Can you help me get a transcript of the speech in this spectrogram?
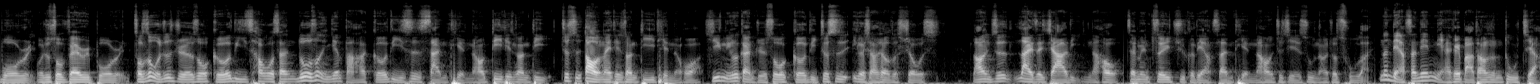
boring，我就说 very boring。总之我就觉得说隔离超过三，如果说你今天把它隔离是三天，然后第一天算第，就是到了那天算第一天的话，其实你会感觉说隔离就是一个小小的休息。然后你就赖在家里，然后在那边追剧个两三天，然后就结束，然后就出来。那两三天你还可以把它当成度假，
